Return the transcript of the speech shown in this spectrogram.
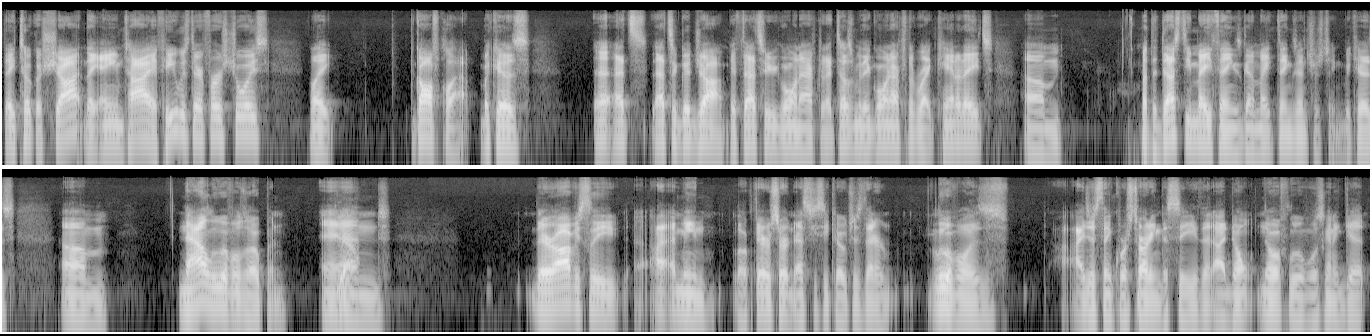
they took a shot, they aimed high. If he was their first choice, like golf clap because that's that's a good job if that's who you're going after. That tells me they're going after the right candidates. Um, but the Dusty May thing is going to make things interesting because um, now Louisville's open, and yeah. they're obviously. I, I mean, look, there are certain SEC coaches that are Louisville is. I just think we're starting to see that. I don't know if Louisville's going to get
